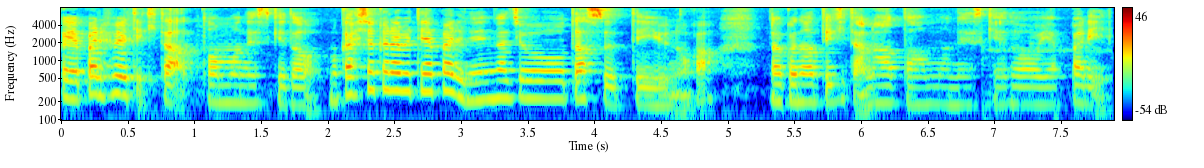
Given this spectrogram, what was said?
がやっぱり増えてきたと思うんですけど昔と比べてやっぱり年賀状を出すっていうのがなくなってきたなとは思うんですけどやっぱり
